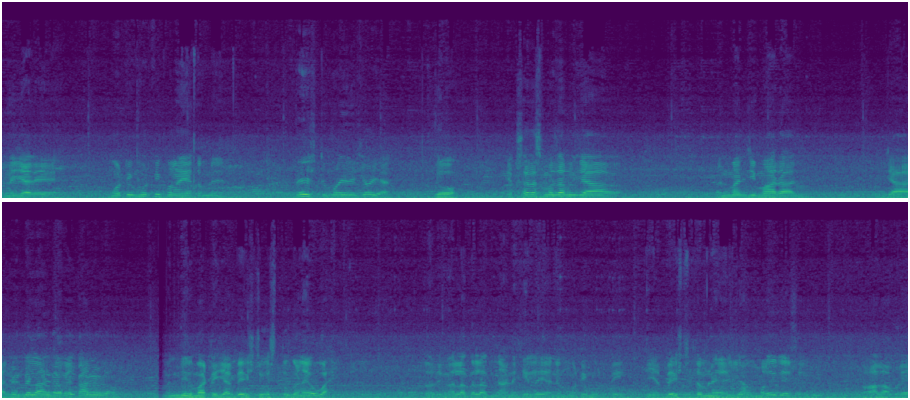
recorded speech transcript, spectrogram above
અને જ્યારે મોટી મૂર્તિ પણ અહીંયા તમને બેસ્ટ મળી રહી યાર જો, એક સરસ મજાનું જ્યાં હનુમાનજી મહારાજ જ્યાં નંદલાલ જો કે કાનડો, મંદિર માટે જ્યાં બેસ્ટ વસ્તુ ગણાય એવું. ભાઈ તો અલગ અલગ નાનેથી લઈ અને મોટી મૂર્તિ અહીંયા બેસ્ટ તમને જ્યાં મળી રહેશે. હાલ આપણે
